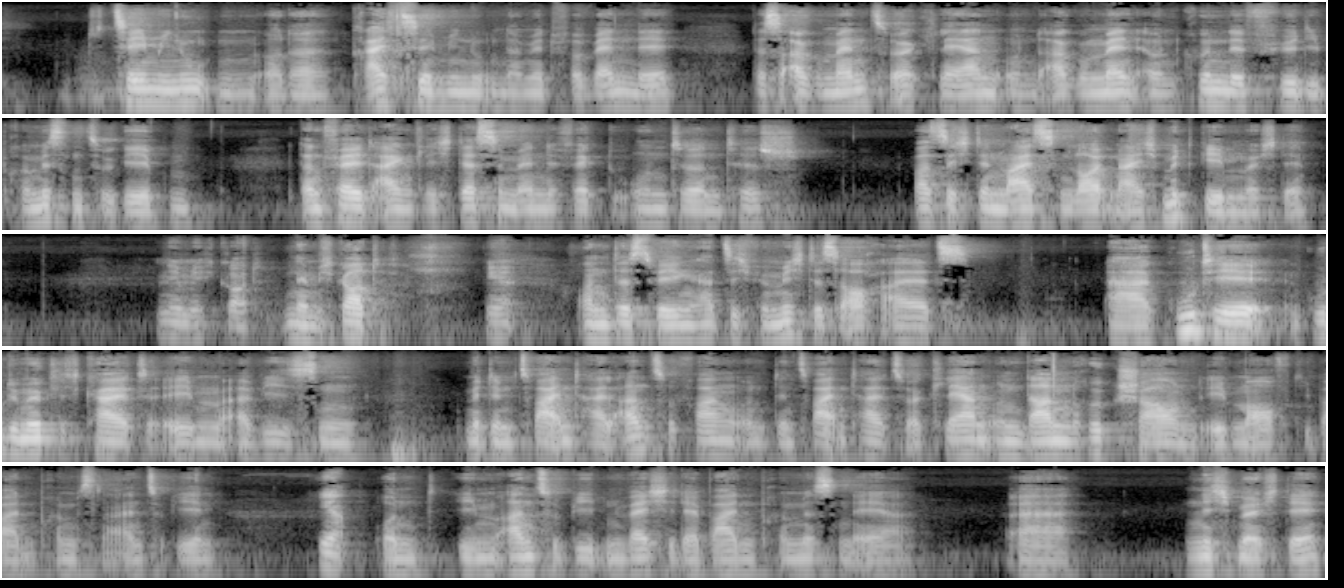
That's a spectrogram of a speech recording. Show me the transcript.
zehn Minuten oder 13 Minuten damit verwende, das Argument zu erklären und Argumente und Gründe für die Prämissen zu geben, dann fällt eigentlich das im Endeffekt unter den Tisch, was ich den meisten Leuten eigentlich mitgeben möchte, Nämlich Gott. nämlich Gott. Ja. Und deswegen hat sich für mich das auch als äh, gute, gute Möglichkeit eben erwiesen, mit dem zweiten Teil anzufangen und den zweiten Teil zu erklären und dann rückschauend eben auf die beiden Prämissen einzugehen Ja. und ihm anzubieten, welche der beiden Prämissen er äh, nicht möchte,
